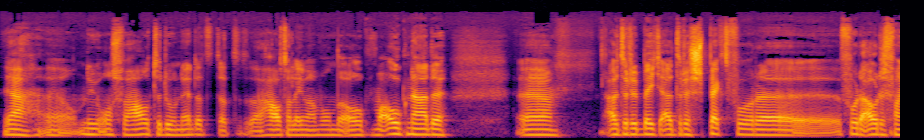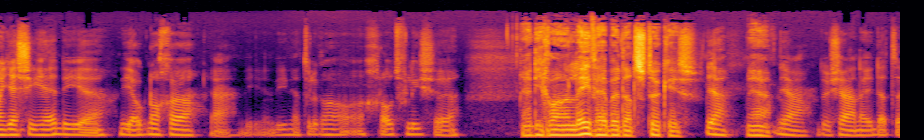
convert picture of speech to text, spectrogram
ja, uh, om nu ons verhaal te doen, hè, dat, dat, dat, haalt alleen maar wonden open. Maar ook naar de, uit een beetje uit respect voor, voor de ouders van Jessie, hè, die, die ook nog, ja, die, die natuurlijk een, een groot verlies. ja, die gewoon een leven hebben dat stuk is. Ja, ja. ja dus ja, nee, dat,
